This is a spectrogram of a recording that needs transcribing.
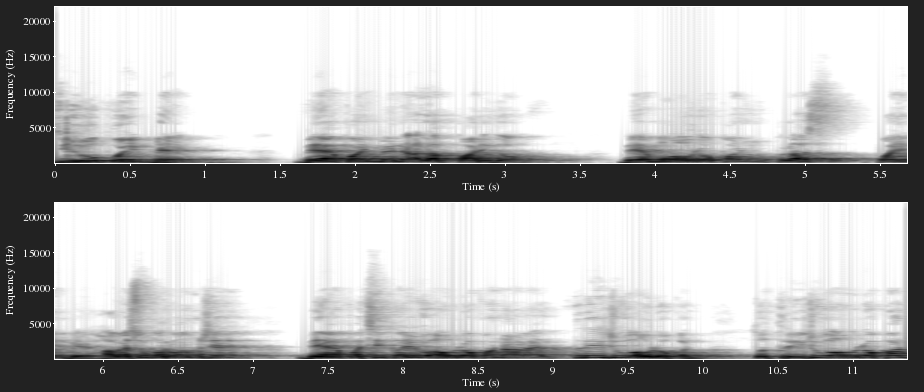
ઝીરો પોઈન્ટ બે. બે પોઈન્ટ બેને અલગ પાડી દો. બેમું અવલોકન પ્લસ પોઈન્ટ બે. હવે શું કરવાનું છે? બે પછી કયું અવલોકન આવે? ત્રીજું અવલોકન. તો ત્રીજું અવલોકન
